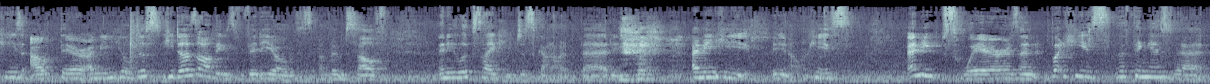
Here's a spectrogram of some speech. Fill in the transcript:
He's out there. I mean, he'll just he does all these videos of himself, and he looks like he just got out of bed. And, I mean, he you know he's and he swears and but he's the thing is that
